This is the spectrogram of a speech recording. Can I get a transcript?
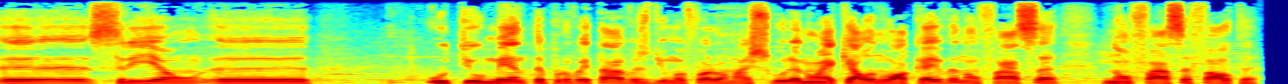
eh, seriam eh, utilmente aproveitáveis de uma forma mais segura. Não é que ela no Alqueva não faça, não faça falta,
